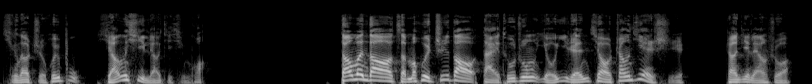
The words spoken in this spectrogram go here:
请到指挥部，详细了解情况。当问到怎么会知道歹徒中有一人叫张健时，张金良说：“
